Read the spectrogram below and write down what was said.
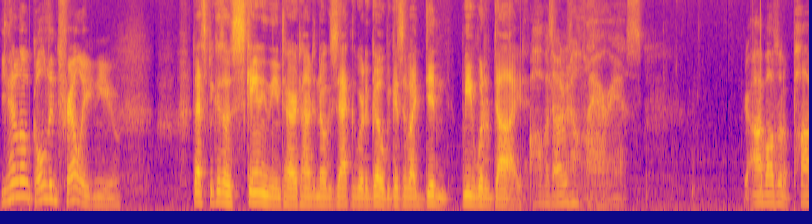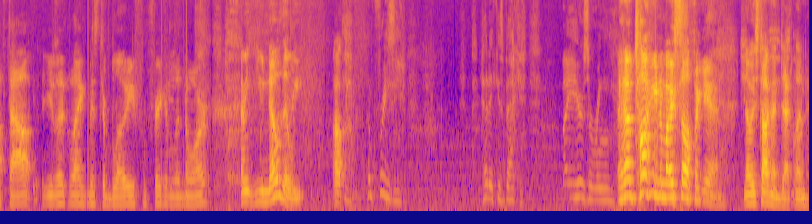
You had a little golden trail in you. That's because I was scanning the entire time to know exactly where to go, because if I didn't, we would have died. Oh, but that would have been hilarious. Your eyeballs would have popped out. You look like Mr. Bloaty from freaking Lenore. I mean, you know that we. Oh, I'm freezing. Headache is back. My ears are ringing. and I'm talking to myself again. No, he's talking to Declan.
